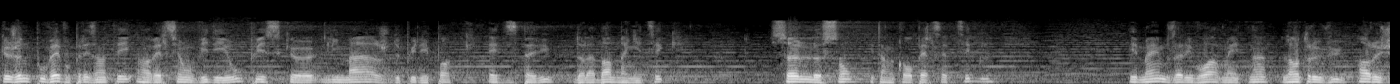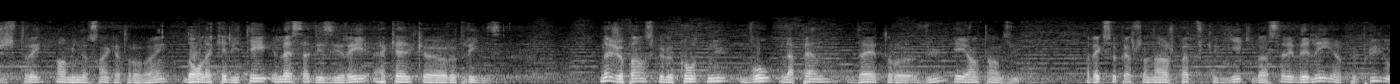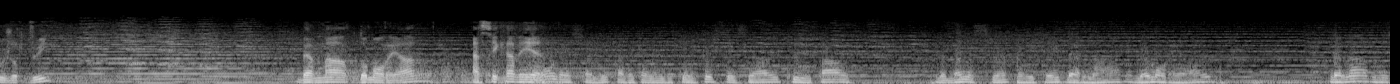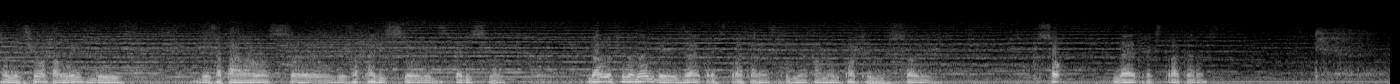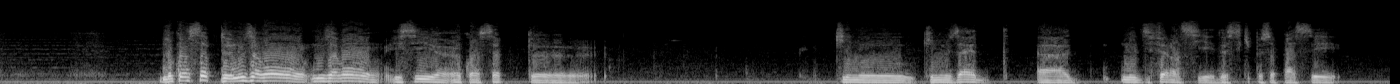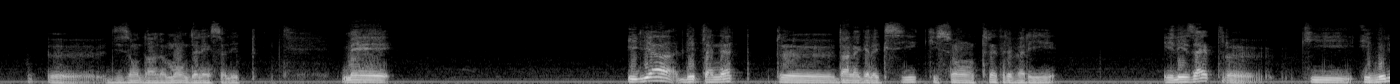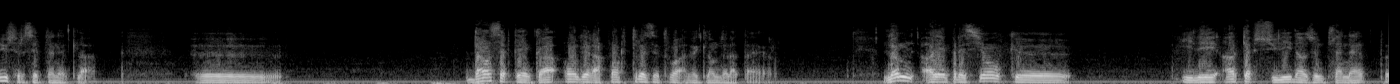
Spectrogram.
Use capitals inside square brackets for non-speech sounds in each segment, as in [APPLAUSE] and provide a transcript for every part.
que je ne pouvais vous présenter en version vidéo puisque l'image depuis l'époque est disparue de la bande magnétique. Seul le son est encore perceptible. Et même vous allez voir maintenant l'entrevue enregistrée en 1980 dont la qualité laisse à désirer à quelques reprises. Mais je pense que le contenu vaut la peine d'être vu et entendu avec ce personnage particulier qui va se révéler un peu plus aujourd'hui. Bernard de Montréal à CKVL. monde insolite avec un invité un peu spécial qui nous parle de Benicia, invité Bernard de Montréal. Bernard, nous en étions à parler des, des apparences, euh, des apparitions, des disparitions. Dans le phénomène des êtres extraterrestres, il n'y a quand même pas qu'une seule sorte d'êtres extraterrestres. Le concept, nous avons, nous avons ici un concept qui, nous, qui nous aide à nous différencier de ce qui peut se passer, euh, disons, dans le monde de l'insolite. Mais il y a des planètes euh, dans la galaxie qui sont très très variées. Et les êtres qui évoluent sur ces planètes-là, euh, dans certains cas, ont des rapports très étroits avec l'homme de la Terre. L'homme a l'impression que il est encapsulé dans une planète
